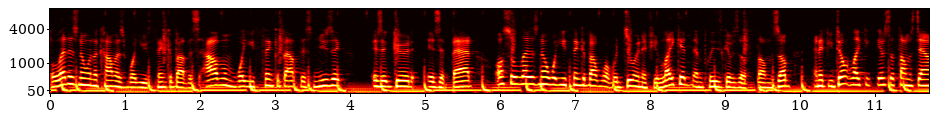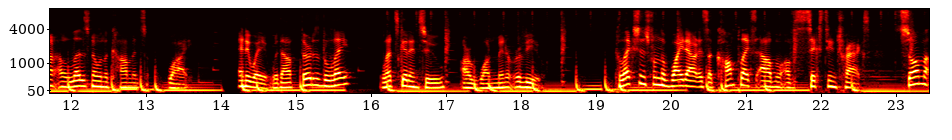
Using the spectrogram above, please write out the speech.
let us know in the comments what you think about this album, what you think about this music. Is it good? Is it bad? Also, let us know what you think about what we're doing. If you like it, then please give us a thumbs up. And if you don't like it, give us a thumbs down and let us know in the comments why. Anyway, without further delay, let's get into our one minute review. Collections from the Whiteout is a complex album of 16 tracks some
